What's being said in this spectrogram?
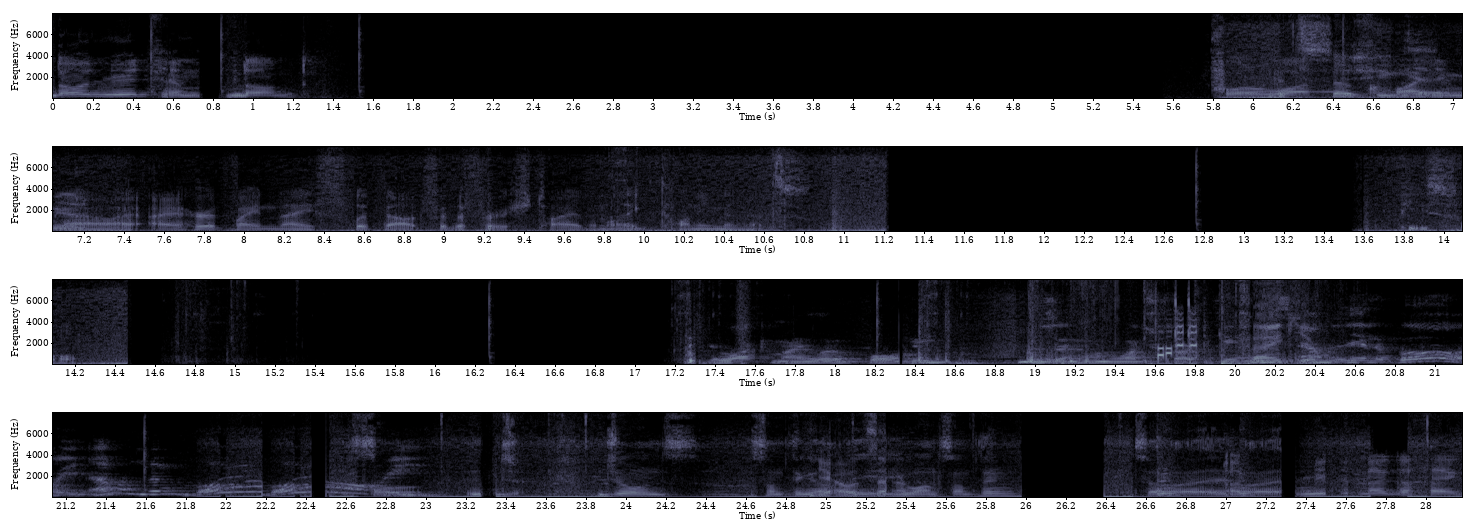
Don't mute him, don't. For what It's so is quiet getting now. I, I heard my knife flip out for the first time in like 20 minutes. Peaceful. You like my little pony? Does anyone watch cartoons? Thank you. I'm a little boy. I'm a little boy. So, boy. J- Jones, something Yeah, else? You, want something? So, uh, uh, Mute Megafag.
